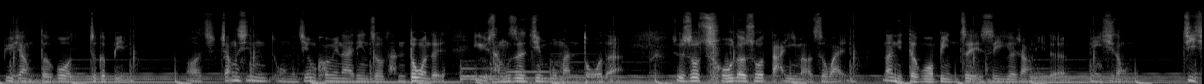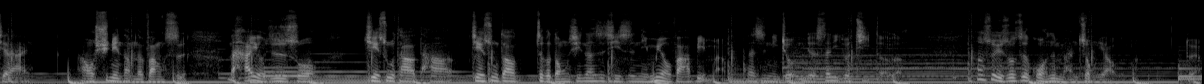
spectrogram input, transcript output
比如像得过这个病，哦，相信我们经过 COVID-19 之后，很多人的英语常识进步蛮多的。就是说，除了说打疫苗之外，那你得过病，这也是一个让你的免疫系统记起来，然后训练他们的方式。那还有就是说，接触到他，接触到这个东西，但是其实你没有发病嘛，但是你就你的身体就记得了。那所以说，这个过程是蛮重要的嘛，对啊。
